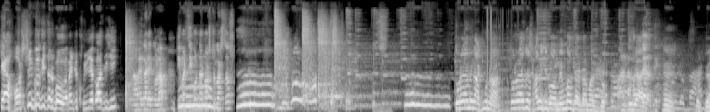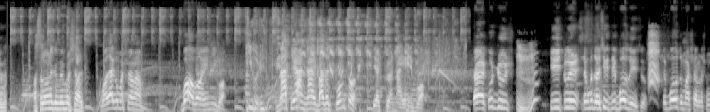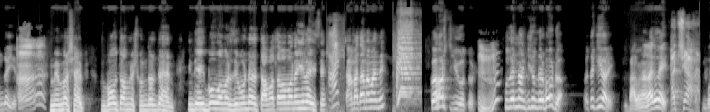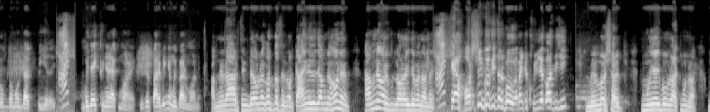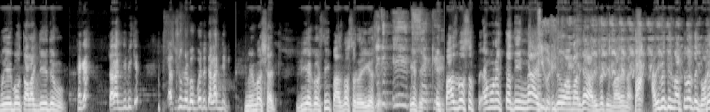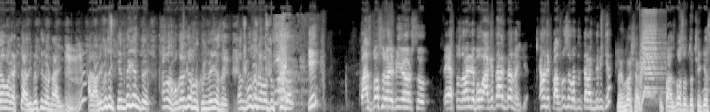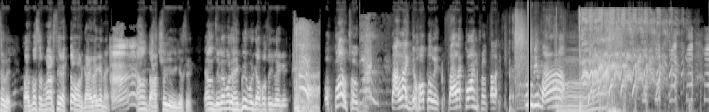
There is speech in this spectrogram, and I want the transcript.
কে হর্ষে গো কি তোর বউ? আমি একটু খুললে কয়া দিছি। ঘরে গোলাম তুই আমার জীবনটা নষ্ট করছস। তোরে আমি রাখব না। তোরা আজ সালিশি বাবা মেম্বার আসবে হ্যাঁ। আসসালামু আলাইকুম মেম্বার সাহেব। ওয়ালাইকুম আসসালাম। ব ব এনি ব। না সে আর নাই বাজেট কম তো। সে একটু আর নাই এনে ব। তা কুদ্দুস কি তুই কি তুই বউ দিয়েছ? তো বউ তো মাশাআল্লাহ মেম্বার সাহেব বউ তো আপনি সুন্দর দেখেন কিন্তু এই বউ আমার জীবনটা তামা তামা বানাই গেলাইছে। তামা তামা মানে? কই হর্ষ কি ও তোর? ফুলের নাম কি সুন্দর বউটা ও তো কি করে? ভালো না লাগলে? আচ্ছা। বউ গমর ডাক পিয়ে যাই মুই দেখ কিনে রাখ মানে তুই তো পারবি না মুই পারব না আপনারা আর চিন্তা ভাবনা করতেছেন ওর কাহিনী যদি আপনি শোনেন আপনি আর লড়াই দেবেন না কে হর্ষে গো কি তোর বউ? আমি একটু খুললে কয়া দিছি। মেম্বার সাহেব মুই এই বউ রাখব না। মুই এই বউ তালাক দিয়ে দেবো। আছে তালাক দিবি কে? এত সুন্দর বউ তুই তালাক দিবি। মেম্বার সাহেব বিয়ে করছি পাঁচ বছর হয়ে গেছে। ঠিক আছে? এই পাঁচ বছর এমন একটা দিন নাই যে ও আমার গায়ে আরিফাতিল মারে নাই। আরিফাতিল মারতে মারতে ঘরে আমার একটা আরিফাতিলও নাই। আর আরিফাতিল কিনতে কিনতে আমার হোকার কাপড় খুললে গেছে। কারণ বুঝেন আমার দুঃখটা। কি? পাঁচ বছর হয় বিয়ে হরছো এত জ্বালালে বউ আগে তালাক দাও নাকি এখন এই পাঁচ বছর বাদ তুই তালাক দিবি কে? মেম্বার সাহেব এই পাঁচ বছর তো ঠিক আছে পাঁচ বছর মারছে একটা আমার গায়ে লাগে নাই। এখন তো আটশো হয়ে গেছে। এখন যেটা আমার হেগুই মোর লাগে। ও কল ঠক। তালাক দে হপালে। তালাক কন ঠক? তালাক। মা।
